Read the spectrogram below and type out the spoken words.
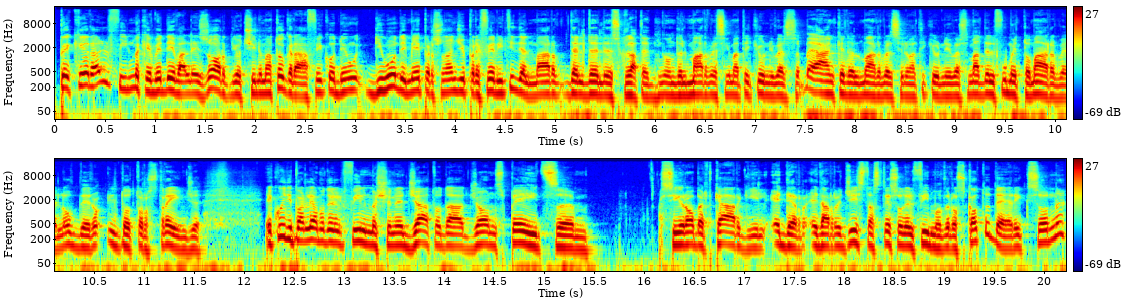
perché era il film che vedeva l'esordio cinematografico di, un, di uno dei miei personaggi preferiti del, Mar, del, del, scusate, non del Marvel Cinematic Universe, beh anche del Marvel Cinematic Universe, ma del fumetto Marvel, ovvero il Doctor Strange. E quindi parliamo del film sceneggiato da John Spates sì, Robert Cargill e, del, e dal regista stesso del film, ovvero Scott Derrickson.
